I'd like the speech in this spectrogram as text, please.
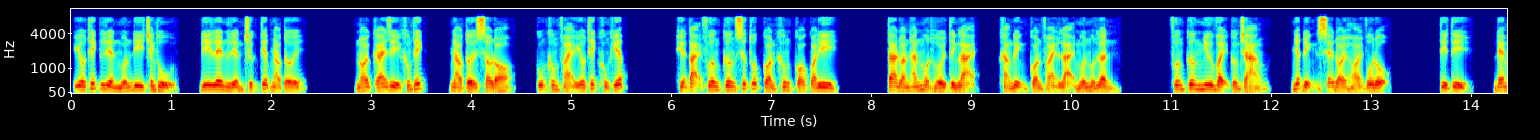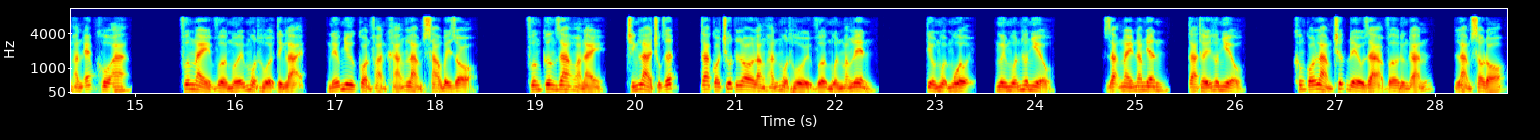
yêu thích liền muốn đi tranh thủ, đi lên liền trực tiếp nào tới. Nói cái gì không thích nào tới sau đó, cũng không phải yêu thích khủng khiếp. Hiện tại phương cương sức thuốc còn không có qua đi. Ta đoán hắn một hồi tỉnh lại khẳng định còn phải lại muốn một lần. Phương cương như vậy cường tráng, nhất định sẽ đòi hỏi vô độ. Tỷ tỷ, đem hắn ép khô a. Phương này vừa mới một hồi tỉnh lại, nếu như còn phản kháng làm sao bây giờ? Phương cương gia hỏa này, chính là trục rất, ta có chút lo lắng hắn một hồi vừa muốn mắng lên. Tiểu muội muội người muốn hơn nhiều. Dạng này nam nhân, ta thấy hơn nhiều. Không có làm trước đều giả vờ đứng đắn, làm sau đó,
